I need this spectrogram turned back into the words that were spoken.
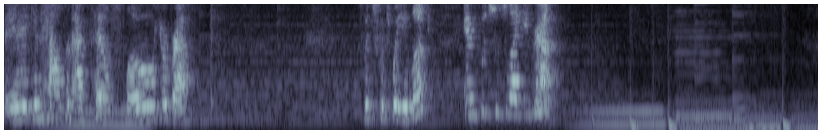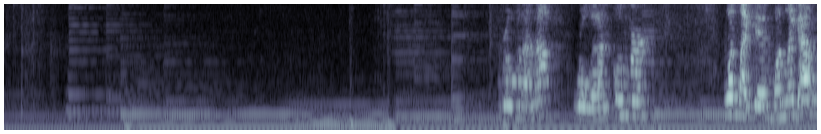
Big inhales and exhales, slow your breath. Switch which way you look and switch which leg you grab. roll it on up, roll it on over. One leg in, one leg out.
